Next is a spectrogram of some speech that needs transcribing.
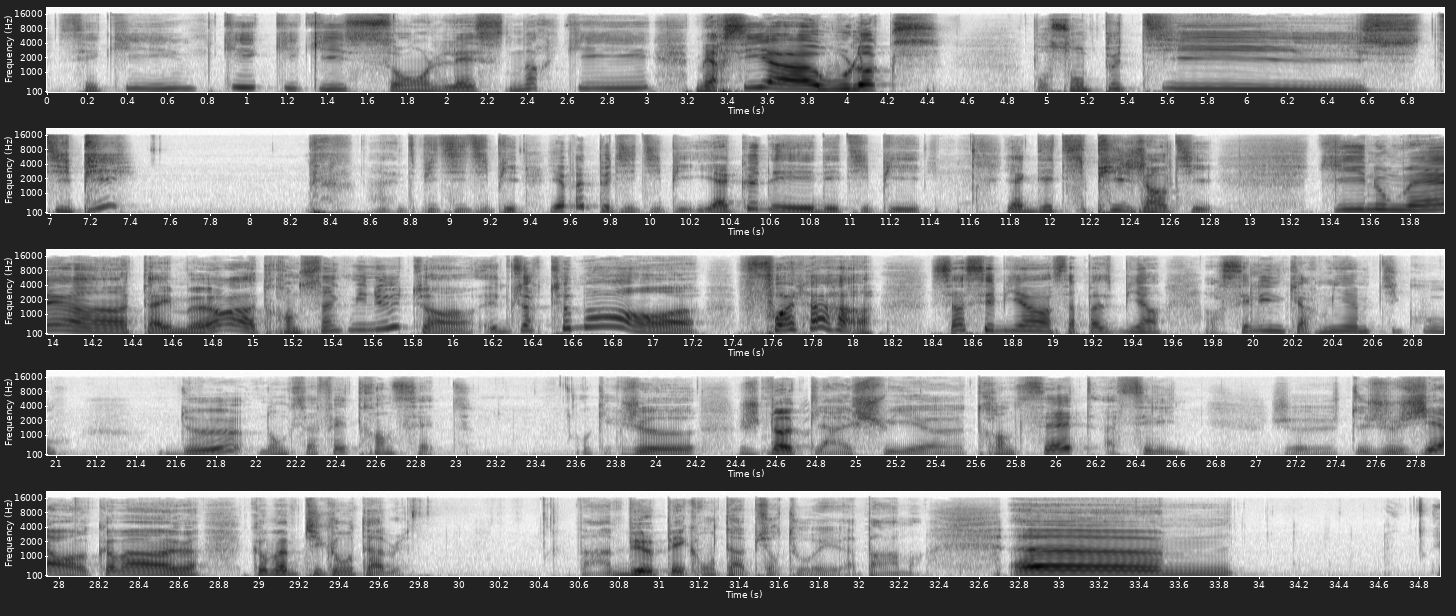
C'est qui? Qui, qui, qui sont les snorkies? Merci à Woolox pour son petit Tipeee. Un petit Tipeee. Il n'y a pas de petit Tipeee, il n'y a que des, Tipeee. Il n'y a que des Tipeee gentils. Qui nous met un timer à 35 minutes. hein. Exactement. Voilà. Ça, c'est bien, ça passe bien. Alors, Céline qui a remis un petit coup. 2, donc ça fait 37. Ok, je, note là, je suis euh, 37 à Céline. Je, je- gère comme un, comme un petit comptable. Enfin, un BEP comptable surtout, apparemment. Euh,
